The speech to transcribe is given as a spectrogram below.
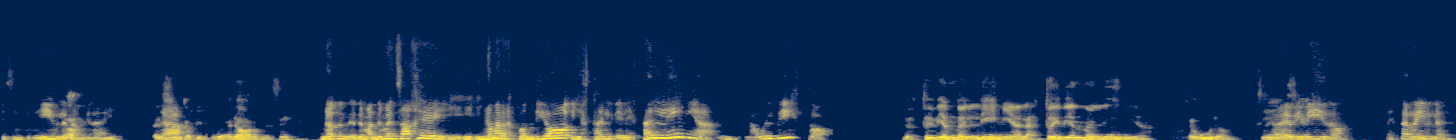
Es increíble ah, también ahí. Es un capítulo enorme, sí. No, te, mandé un mensaje y, no me respondió y está él está en línea. La he visto. Lo estoy viendo en línea, la estoy viendo en línea, seguro. Sí, lo he vivido. Es terrible.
